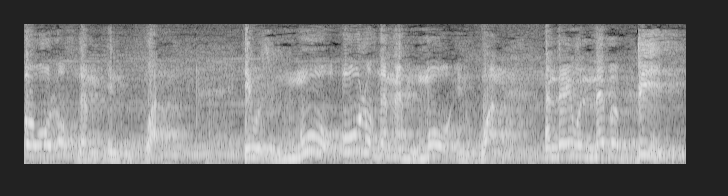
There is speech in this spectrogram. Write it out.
all of them in one. He was more, all of them and more in one. And there will never be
